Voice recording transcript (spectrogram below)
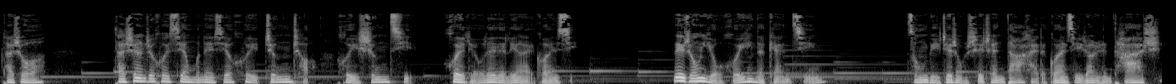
他说，他甚至会羡慕那些会争吵、会生气、会流泪的恋爱关系，那种有回应的感情，总比这种石沉大海的关系让人踏实。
